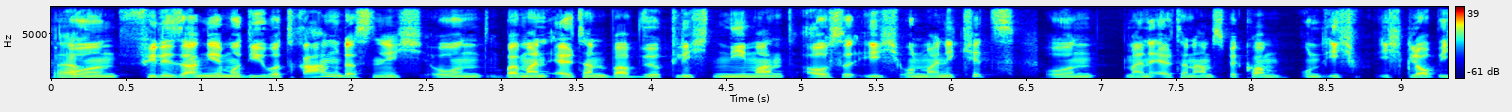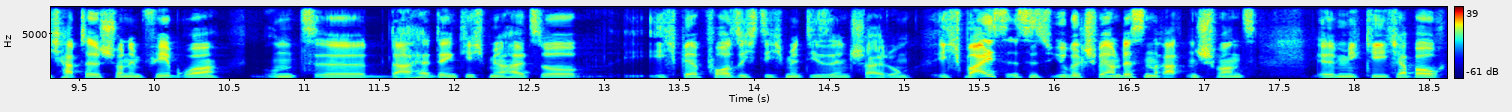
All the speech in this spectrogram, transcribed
Ja. Und viele sagen immer, die übertragen das nicht. Und bei meinen Eltern war wirklich niemand außer ich und meine Kids. Und meine Eltern haben es bekommen. Und ich, ich glaube, ich hatte es schon im Februar, Und äh, daher denke ich mir halt so, ich wäre vorsichtig mit dieser Entscheidung. Ich weiß, es ist übel schwer und das ist ein Rattenschwanz, äh, Miki. Ich habe auch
